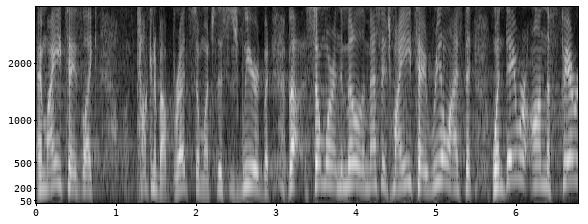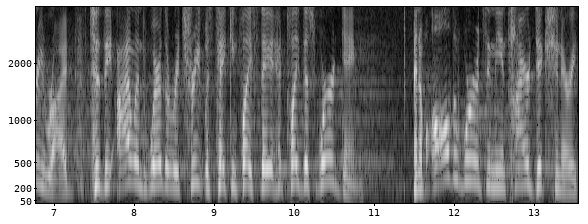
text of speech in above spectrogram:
and Maite is like, talking about bread so much, this is weird, but about somewhere in the middle of the message, Maite realized that when they were on the ferry ride to the island where the retreat was taking place, they had played this word game. And of all the words in the entire dictionary,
